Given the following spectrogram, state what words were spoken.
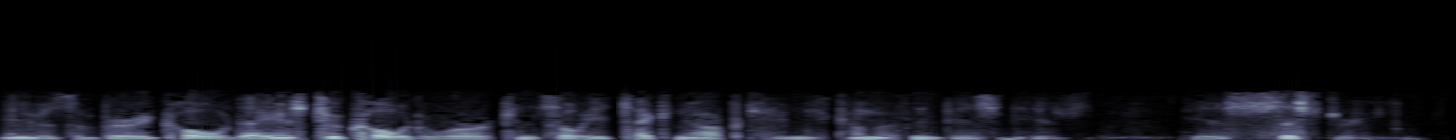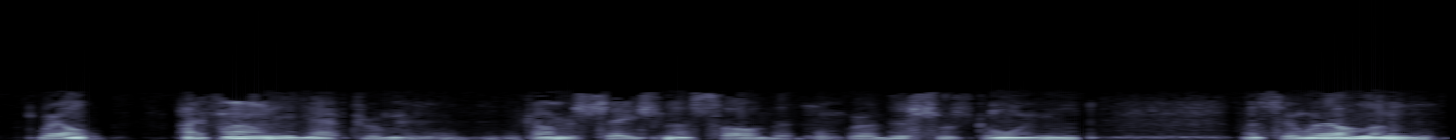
And it was a very cold day. It was too cold to work, and so he'd taken the opportunity to come up and visit his his sister. Well, I finally, after a conversation, I saw that where this was going, and I said, "Well, I'm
